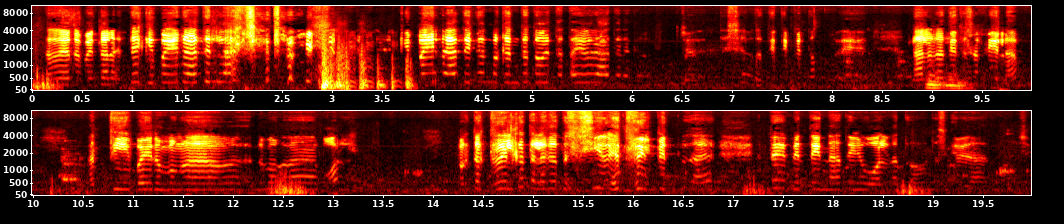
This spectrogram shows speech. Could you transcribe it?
na-renovate na lang. Hindi, kibayin natin lang. kibayin natin yan. Maganda to. Tatayo natin. Sir. Lalo na Mm. dito sa Philip. At tibay ng mga, ng mga wall. Pag nag-drill ka talaga, nasisira yung drill bit eh. Hindi, maintain natin yung wall na to. Tapos gawin natin.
